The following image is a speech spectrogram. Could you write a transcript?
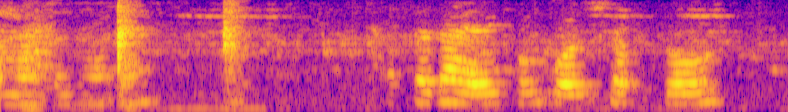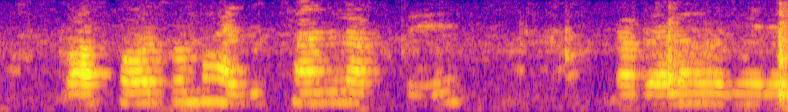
टमाटर झाला असं डायरेक्ट पण करू शकतो. वाफावर पण भाजी छान लागते. डब्याला वगैरे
